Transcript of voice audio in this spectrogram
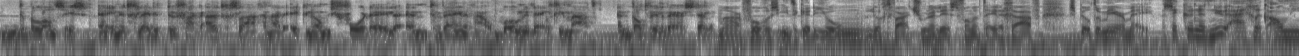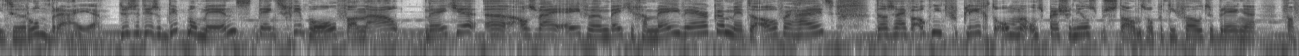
De balans is in het verleden te vaak uitgeslagen naar de economische voordelen en te weinig naar omwonenden en klimaat. En dat willen we herstellen. Maar volgens Iteke de Jong, luchtvaartjournalist van de Telegraaf, speelt er meer mee. Ze kunnen het nu eigenlijk al niet rondbreien. Dus het is op dit moment, denkt Schiphol, van nou, weet je, uh, als wij even een beetje gaan meewerken met de overheid, dan zijn we ook niet verplicht om ons personeelsbestand op het niveau te brengen van 500.000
